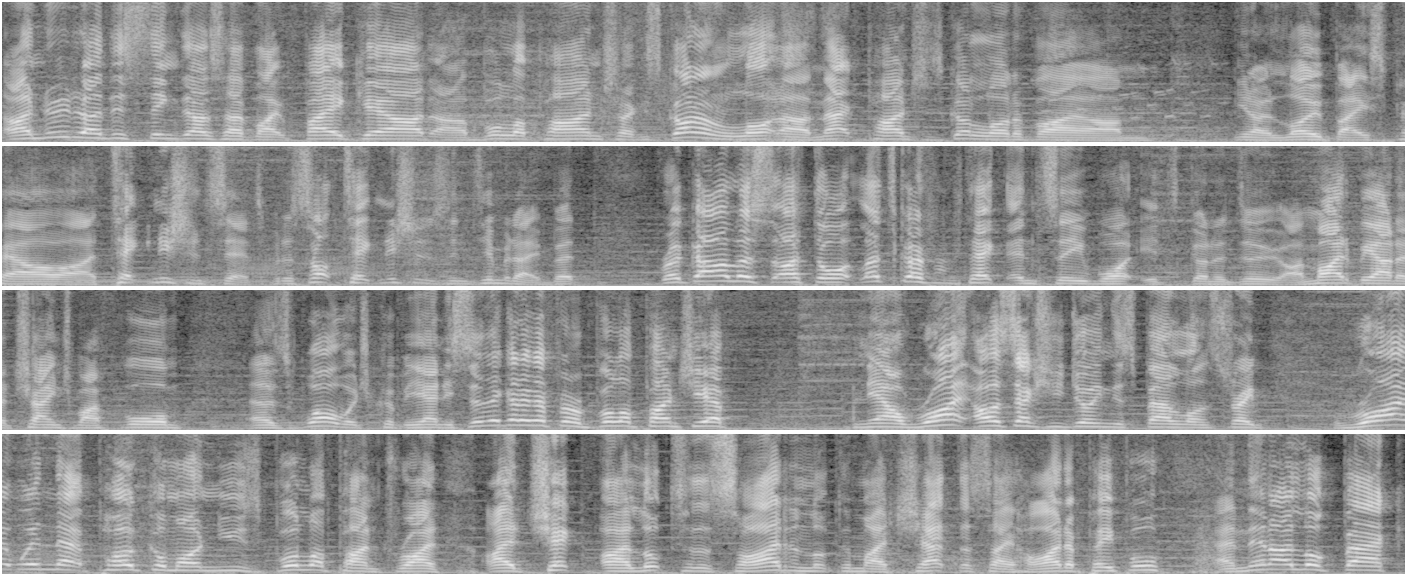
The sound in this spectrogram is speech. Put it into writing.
I do know this thing does have, like, Fake Out, uh, Bullet Punch. Like, it's got a lot, uh, Mach Punch. It's got a lot of, uh, um, you know, low base power uh, Technician sets, but it's not Technician's Intimidate. But regardless, I thought, let's go for Protect and see what it's going to do. I might be able to change my form as well, which could be handy. So they're going to go for a Bullet Punch here. Now, right, I was actually doing this battle on stream. Right when that Pokemon used Bullet Punch, right, I checked, I looked to the side and looked at my chat to say hi to people. And then I looked back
